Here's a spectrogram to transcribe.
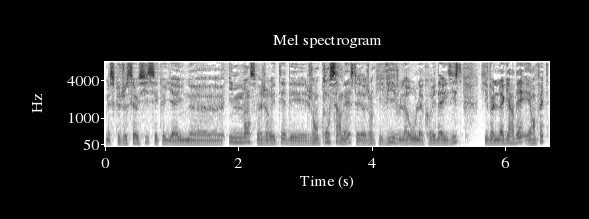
mais ce que je sais aussi, c'est qu'il y a une immense majorité des gens concernés, c'est-à-dire des gens qui vivent là où la corrida existe, qui veulent la garder. Et en fait,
